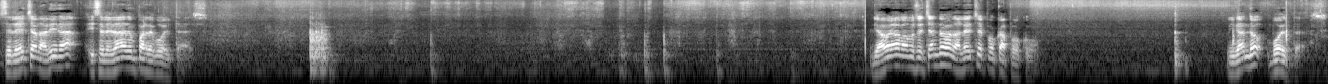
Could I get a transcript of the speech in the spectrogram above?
se le echa la harina y se le da un par de vueltas. Y ahora vamos echando la leche poco a poco y dando vueltas.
